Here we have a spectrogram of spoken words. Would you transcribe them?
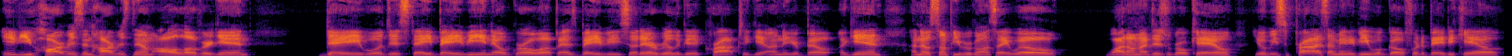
if you harvest and harvest them all over again, they will just stay baby and they'll grow up as babies. So they're a really good crop to get under your belt. Again, I know some people are going to say, well, why don't I just grow kale? You'll be surprised how many people go for the baby kale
